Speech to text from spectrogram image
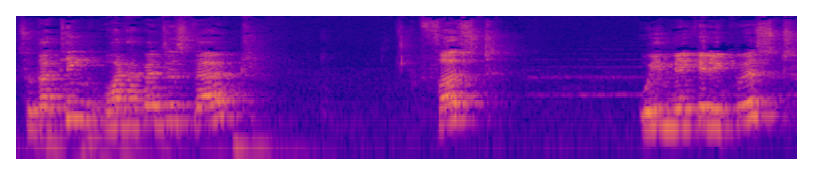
So the thing what happens is that first we make a request.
